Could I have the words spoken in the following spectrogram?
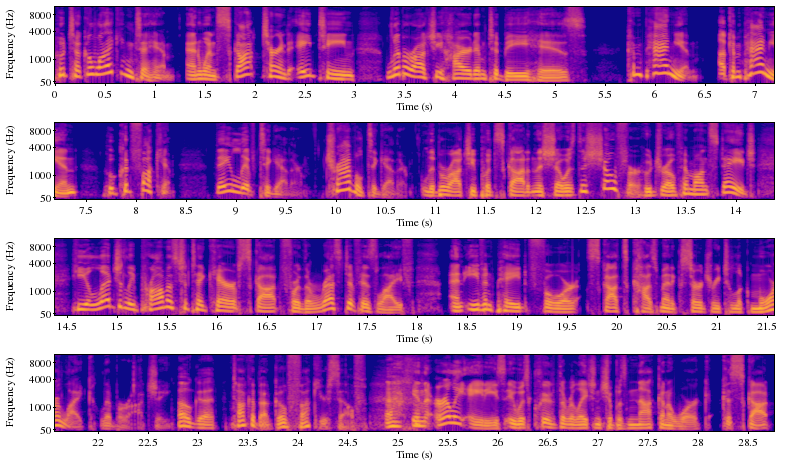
who took a liking to him. And when Scott turned 18, Liberace hired him to be his companion, a companion who could fuck him. They lived together, traveled together. Liberace put Scott in the show as the chauffeur who drove him on stage. He allegedly promised to take care of Scott for the rest of his life and even paid for Scott's cosmetic surgery to look more like Liberace. Oh, good. Talk about go fuck yourself. In the early 80s, it was clear that the relationship was not going to work because Scott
